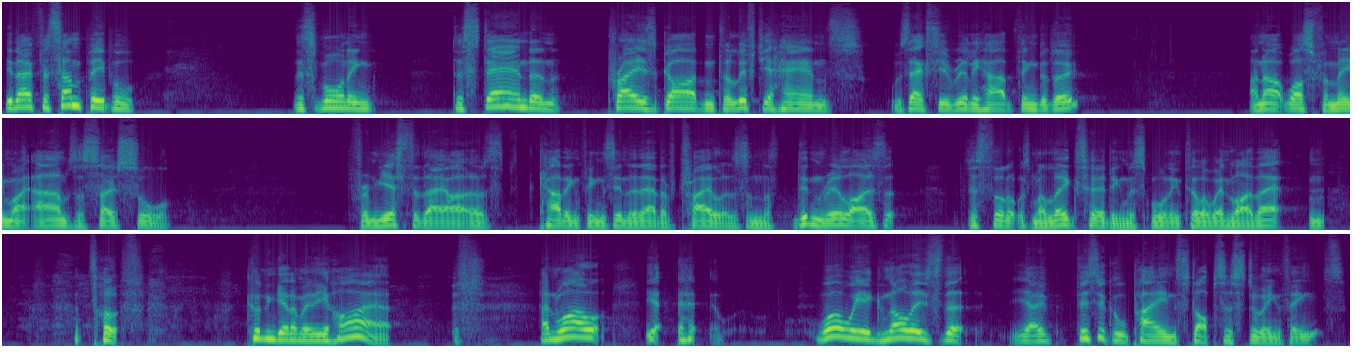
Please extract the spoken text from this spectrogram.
You know, for some people this morning, to stand and praise God and to lift your hands was actually a really hard thing to do. I know it was for me. My arms are so sore. From yesterday, I was carting things in and out of trailers and didn't realise that. Just thought it was my legs hurting this morning till I went like that. And couldn't get them any higher. And while yeah, while we acknowledge that you know physical pain stops us doing things,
